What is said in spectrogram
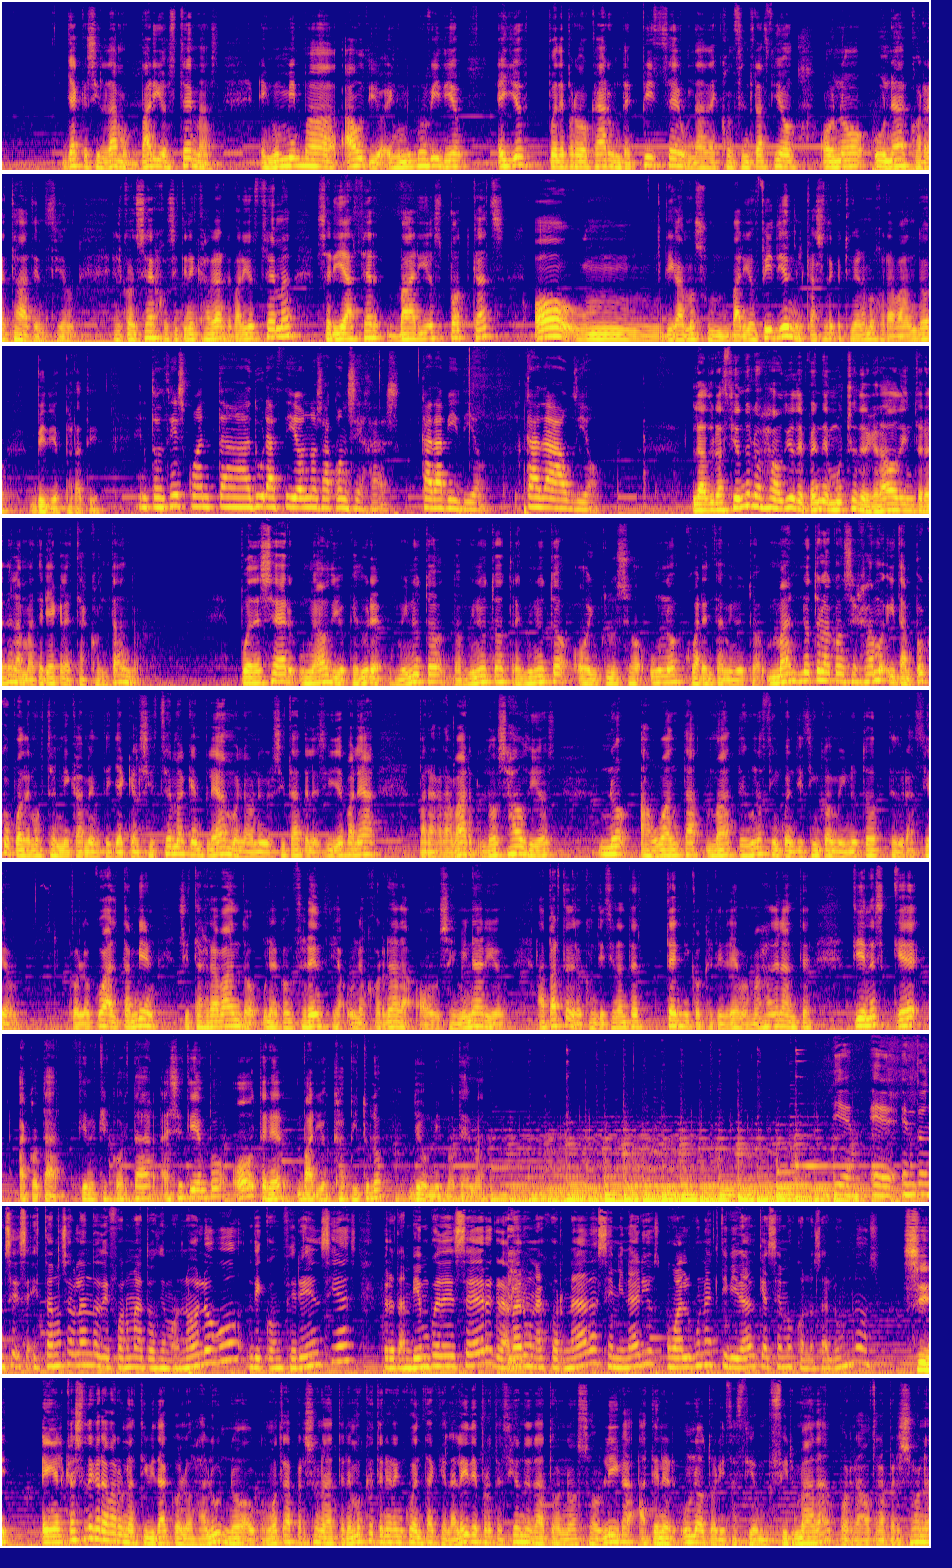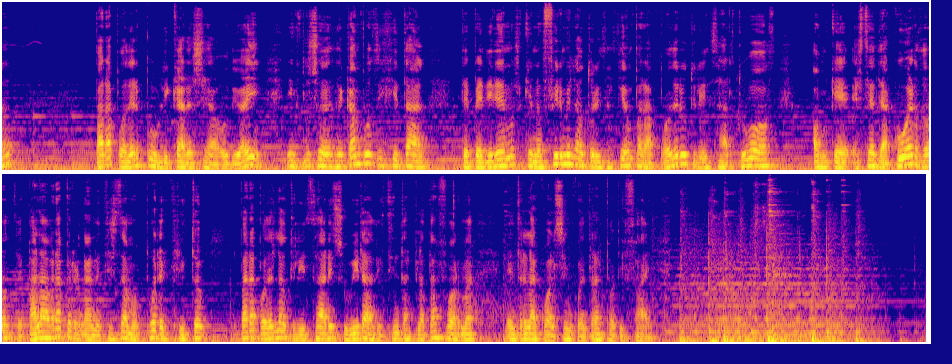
Ya que si le damos varios temas en un mismo audio, en un mismo vídeo, ellos puede provocar un despiste, una desconcentración o no una correcta atención. El consejo, si tienes que hablar de varios temas, sería hacer varios podcasts o un, digamos un, varios vídeos en el caso de que estuviéramos grabando vídeos para ti. Entonces, ¿cuánta duración nos aconsejas cada vídeo, cada audio? La duración de los audios depende mucho del grado de interés de la materia que le estás contando. Puede ser un audio que dure un minuto, dos minutos, tres minutos o incluso unos 40 minutos. Más no te lo aconsejamos y tampoco podemos técnicamente, ya que el sistema que empleamos en la Universidad de Les Illes Baleares para grabar los audios no aguanta más de unos 55 minutos de duración. Con lo cual, también, si estás grabando una conferencia, una jornada o un seminario, aparte de los condicionantes técnicos que te diremos más adelante, tienes que acotar, tienes que cortar a ese tiempo o tener varios capítulos de un mismo tema. Bien, eh, entonces estamos hablando de formatos de monólogo, de conferencias, pero también puede ser grabar una jornada, seminarios o alguna actividad que hacemos con los alumnos. Sí, en el caso de grabar una actividad con los alumnos o con otra persona, tenemos que tener en cuenta que la ley de protección de datos nos obliga a tener una autorización firmada por la otra persona para poder publicar ese audio ahí. Incluso desde Campus Digital te pediremos que nos firmes la autorización para poder utilizar tu voz, aunque estés de acuerdo de palabra, pero la necesitamos por escrito para poderla utilizar y subir a distintas plataformas, entre las cuales se encuentra Spotify.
